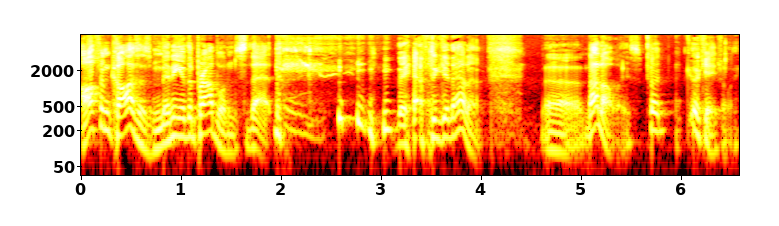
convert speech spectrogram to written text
often causes many of the problems that they have to get out of. Uh, not always, but occasionally.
